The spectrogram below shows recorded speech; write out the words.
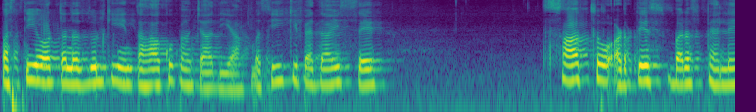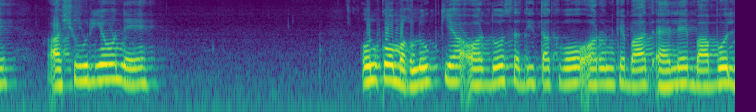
پستی اور تنزل کی انتہا کو پہنچا دیا۔ مسیح کی پیدائش سے سات سو اڑتیس برس پہلے آشوریوں نے ان کو مغلوب کیا اور دو صدی تک وہ اور ان کے بعد اہل بابل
